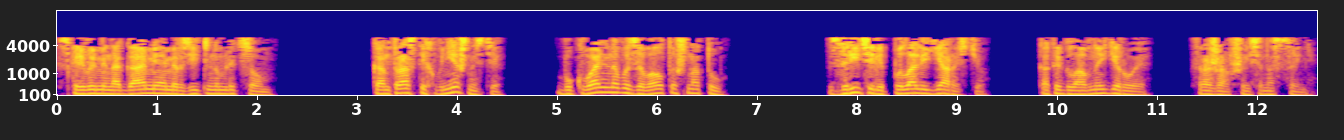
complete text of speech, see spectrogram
с кривыми ногами и омерзительным лицом. Контраст их внешности буквально вызывал тошноту. Зрители пылали яростью, как и главные герои, сражавшиеся на сцене.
